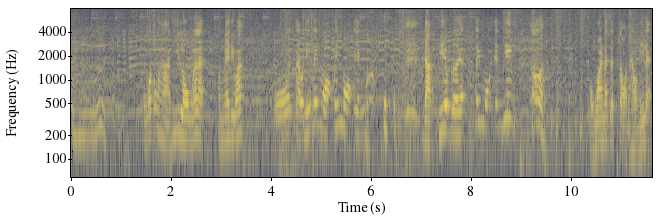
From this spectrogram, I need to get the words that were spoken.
อื้อหือ ผมว่าต้องหาที่ลงแล้วแหละทำไงดีวะ โอ้ยแต่วันนี้ไม่เหมาะไม่เหมาะอย่าง ดักเทียบเลยไม่เหมาะอย่างยิ่ง เออ ผมว่าน่าจะจอดแถวนี้แหละ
